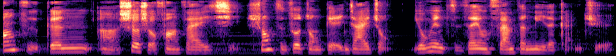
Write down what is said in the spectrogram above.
双子跟呃射手放在一起，双子座总给人家一种永远只在用三分力的感觉，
